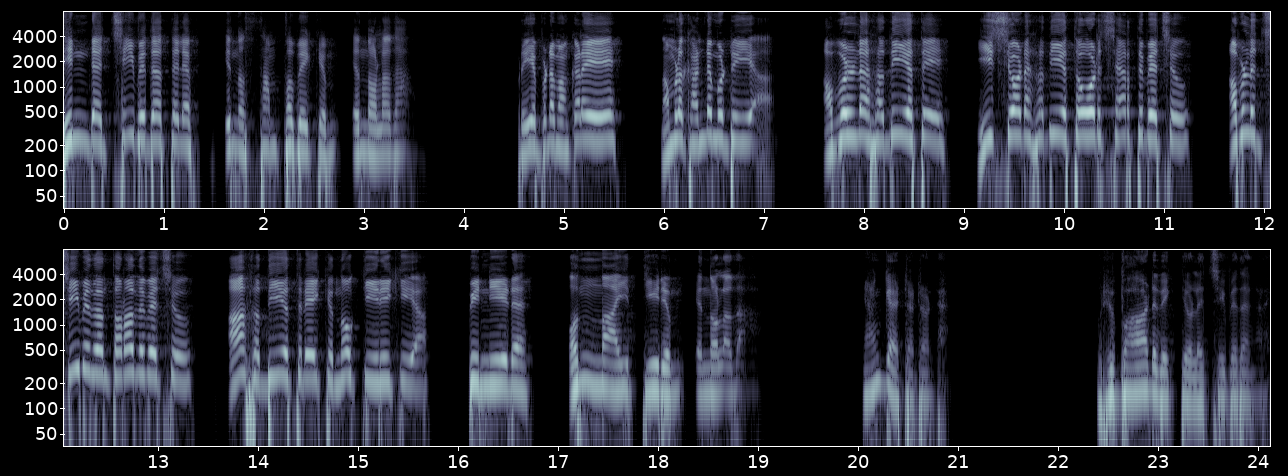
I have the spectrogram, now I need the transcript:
നിന്റെ ജീവിതത്തിൽ ഇന്ന് സംഭവിക്കും എന്നുള്ളതാ. പ്രിയപ്പെട്ട മക്കളെ നമ്മൾ കണ്ടുമുട്ടിയ അവളുടെ ഹൃദയത്തെ ഈശോയുടെ ഹൃദയത്തോട് ചേർത്ത് വെച്ചു അവളുടെ ജീവിതം തുറന്നു വെച്ചു ആ ഹൃദയത്തിലേക്ക് നോക്കിയിരിക്കുക. പിന്നീട് ഒന്നായി തീരും എന്നുള്ളതാ. ഞാൻ കേട്ടിട്ടുണ്ട്. ഒരുപാട് വ്യക്തികളുടെ ജീവിതങ്ങളെ.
